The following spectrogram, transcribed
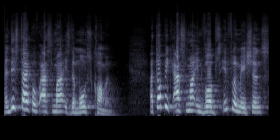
And this type of asthma is the most common. Atopic asthma involves inflammations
